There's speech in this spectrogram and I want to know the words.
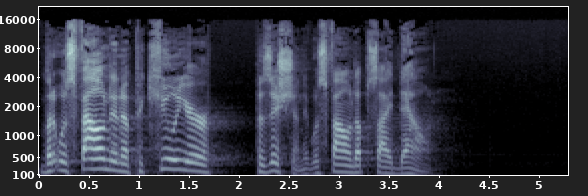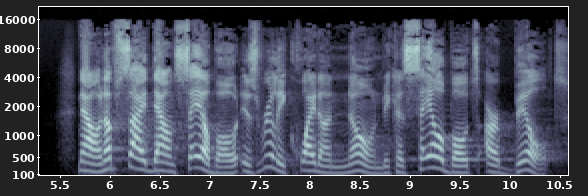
But it was found in a peculiar position. It was found upside down. Now, an upside down sailboat is really quite unknown because sailboats are built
